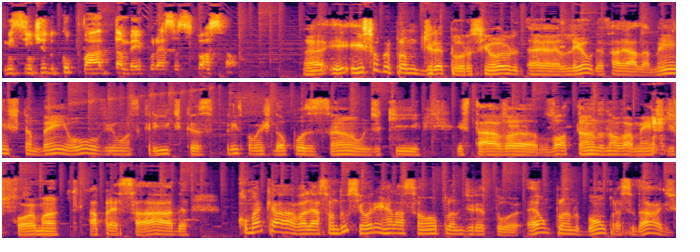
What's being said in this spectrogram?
me sentindo culpado também por essa situação. Uh, e, e, sobre o plano diretor, o senhor é, leu detalhadamente, também houve umas críticas, principalmente da oposição, de que estava votando novamente de forma apressada. Como é que é a avaliação do senhor em relação ao plano diretor? É um plano bom para a cidade?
